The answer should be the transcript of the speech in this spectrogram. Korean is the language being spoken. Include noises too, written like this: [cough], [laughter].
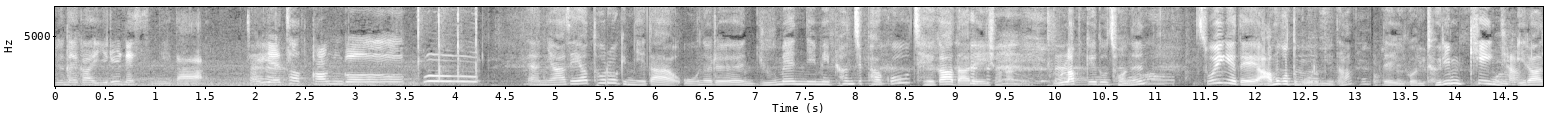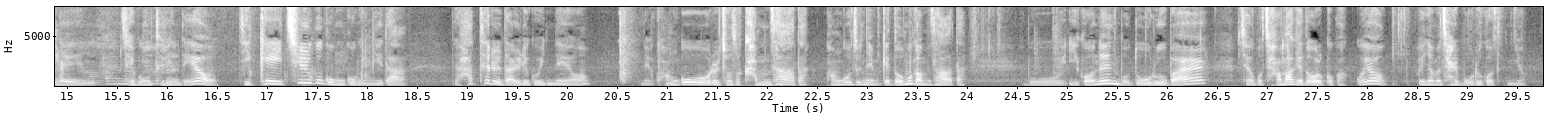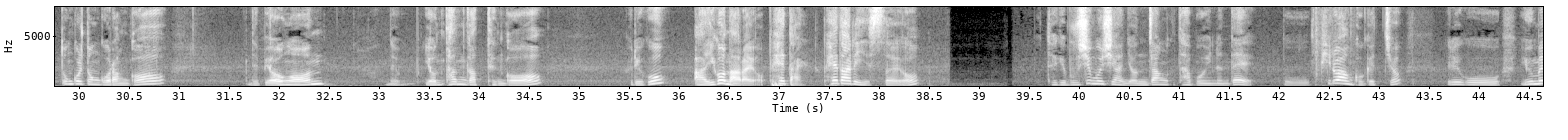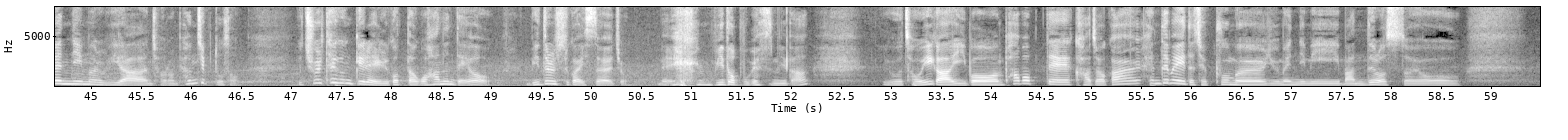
윤혜가 일을 냈습니다. 저희의 첫 광고. 후! 네, 안녕하세요. 토록입니다. 오늘은 유매님이 편집하고 제가 나레이션하는 [laughs] 놀랍게도 저는 소잉에 대해 아무것도 모릅니다. 네, 이건 드림킹이라는 재봉틀인데요. DK7900입니다. 네, 하트를 날리고 있네요. 네, 광고를 줘서 감사하다. 광고주님께 너무 감사하다. 뭐 이거는 뭐 노루발 제가 뭐 자막에 넣을 것 같고요. 왜냐면 잘 모르거든요. 동글동글한 거, 네, 명언, 네, 연탄 같은 거 그리고 아 이건 알아요. 페달, 페달이 있어요. 되게 무시무시한 연장 같아 보이는데 뭐 필요한 거겠죠? 그리고 유매님을 위한 저런 편집 도서 출퇴근길에 읽었다고 하는데요. 믿을 수가 있어야죠. 네, [laughs] 믿어보겠습니다. 그리고 저희가 이번 팝업 때 가져갈 핸드메이드 제품을 유매님이 만들었어요.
